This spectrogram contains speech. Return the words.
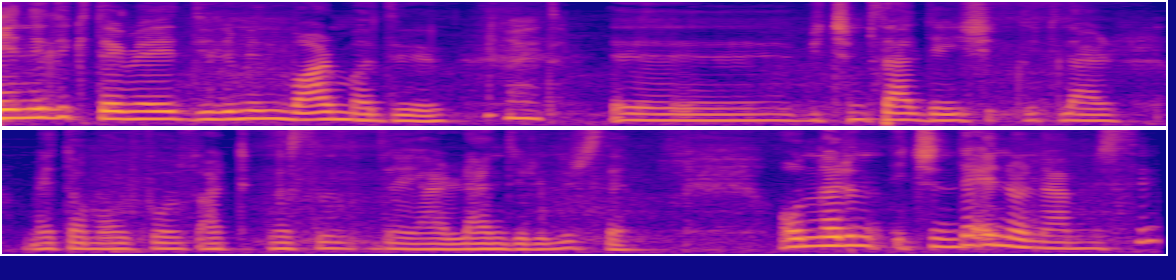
yenilik demeye dilimin varmadığı Evet. E, biçimsel değişiklikler, metamorfoz artık nasıl değerlendirilirse onların içinde en önemlisi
